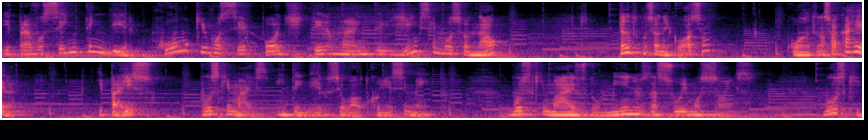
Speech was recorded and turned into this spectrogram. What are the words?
e para você entender como que você pode ter uma inteligência emocional tanto no seu negócio quanto na sua carreira. E para isso, busque mais entender o seu autoconhecimento. Busque mais os domínios das suas emoções. Busque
